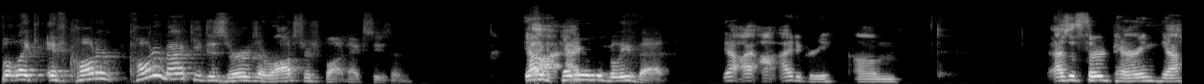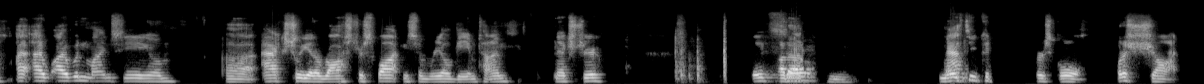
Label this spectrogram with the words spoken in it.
but like if Connor Connor Mackey deserves a roster spot next season, yeah, I I, I, genuinely believe that. yeah. I, I, I'd agree. Um, as a third pairing, yeah, I, I, I wouldn't mind seeing him uh, actually get a roster spot and some real game time next year. It's But, uh, um, Matthew could first goal. What a shot!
